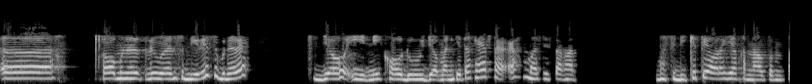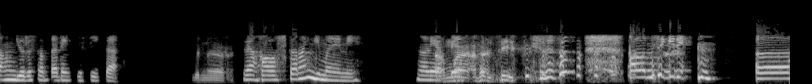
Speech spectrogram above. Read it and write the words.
uh, kalau menurut Ridwan sendiri sebenarnya sejauh ini kalau dulu zaman kita kayak TF masih sangat masih dikit ya orang yang kenal tentang jurusan teknik fisika. Bener. Nah kalau sekarang gimana nih ngeliatnya? Sama sih. kalau misalnya gini, uh,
